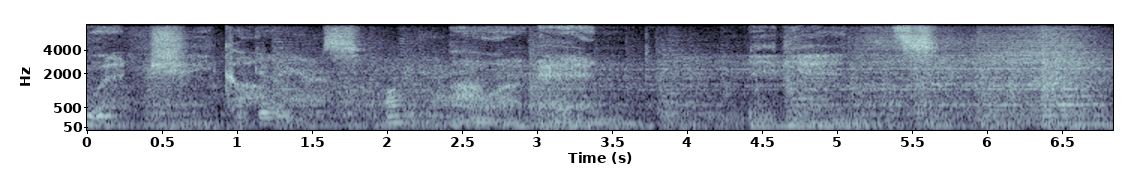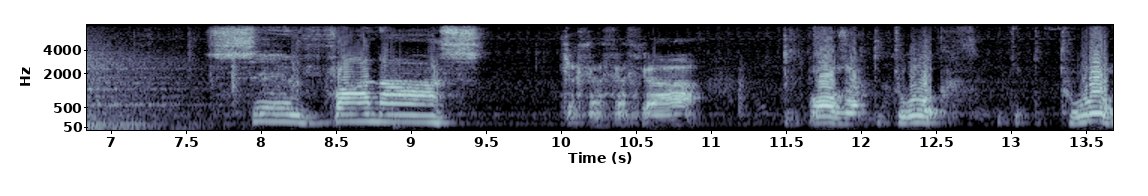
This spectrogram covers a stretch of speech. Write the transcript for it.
When she comes. Our end begins. Sylvanas! Boże, jaki tłuk. Jaki tłum.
